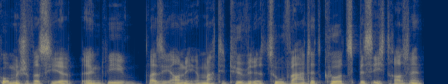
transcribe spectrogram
komisch, was hier, irgendwie, weiß ich auch nicht, und macht die Tür wieder zu, wartet kurz, bis ich draußen bin.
